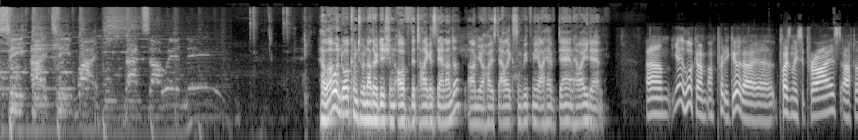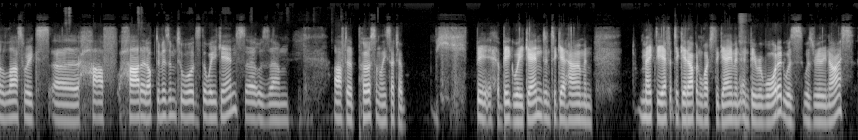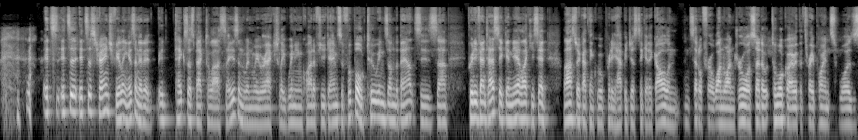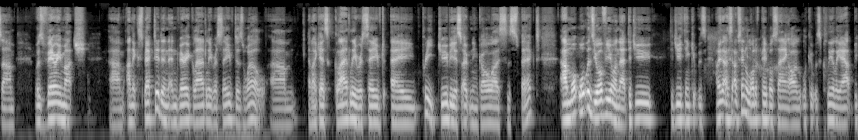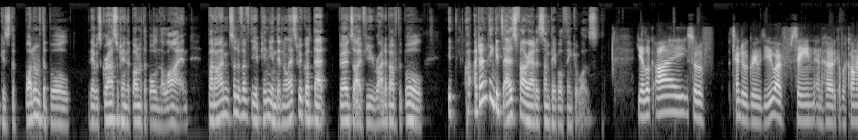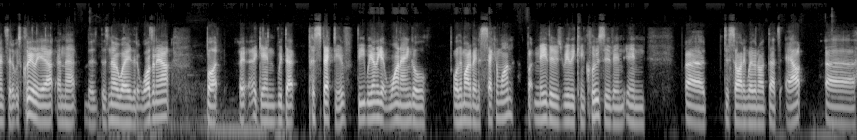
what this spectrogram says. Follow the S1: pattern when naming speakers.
S1: C I T Y. That's all we need.
S2: Hello and welcome to another edition of the Tigers Down Under. I'm your host Alex, and with me I have Dan. How are you, Dan?
S3: Um, yeah, look, I'm I'm pretty good. I uh, pleasantly surprised after last week's uh, half-hearted optimism towards the weekend. So it was um, after personally such a a big weekend, and to get home and make the effort to get up and watch the game and, and be rewarded was was really nice.
S2: it's it's a it's a strange feeling, isn't it? it? It takes us back to last season when we were actually winning quite a few games of football. Two wins on the bounce is um, pretty fantastic. And yeah, like you said last week, I think we were pretty happy just to get a goal and, and settle for a one-one draw. So to, to walk away with the three points was um, was very much um, unexpected and, and very gladly received as well. Um, and I guess gladly received a pretty dubious opening goal, I suspect. Um, what, what was your view on that? Did you did you think it was? I mean, I've seen a lot of people saying, "Oh, look, it was clearly out because the bottom of the ball there was grass between the bottom of the ball and the line." But I'm sort of of the opinion that unless we've got that bird's eye view right above the ball, it I don't think it's as far out as some people think it was.
S3: Yeah, look, I sort of tend to agree with you. I've seen and heard a couple of comments that it was clearly out and that there's, there's no way that it wasn't out. But again, with that perspective, the, we only get one angle, or there might have been a second one, but neither is really conclusive in in uh, deciding whether or not that's out. Uh,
